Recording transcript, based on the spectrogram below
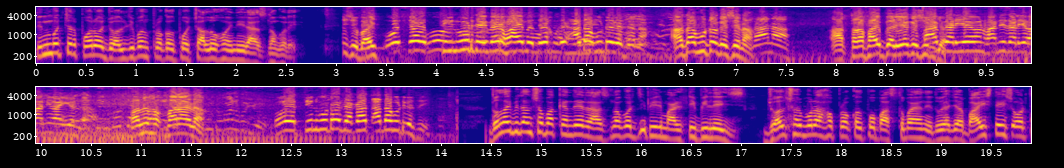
তিন বছর পরও জল জীবন প্রকল্প চালু হয়নি রাজনগরে। ভাই? তিন ফুট যাইবার ভাই আধা ফুটে গেছে না। আধা ফুটও গেছে না? না না। আর তারা ফাইভ গাড়িয়ে গেছে পাইপ গাড়িয়ে এখন দাঁড়িয়ে পানি আইয়েন না পারায় না? ওই তিন ফুটের জায়গাত আধা ফুট গেছে। দলাই বিধানসভা কেন্দ্রের রাজনগর জিপির মাল্টি ভিলেজ জল সরবরাহ প্রকল্প বাস্তবায়নে দুই হাজার বাইশ তেইশ অর্থ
